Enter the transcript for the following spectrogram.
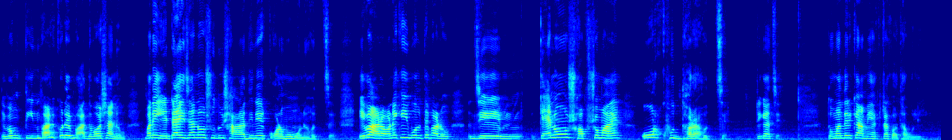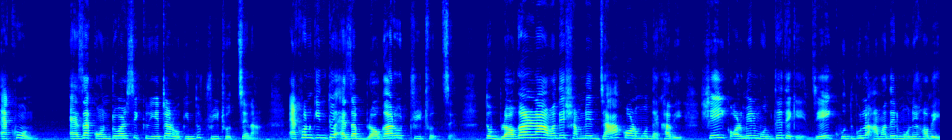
এবং তিনবার করে ভাত বসানো মানে এটাই যেন শুধু সারাদিনের কর্ম মনে হচ্ছে। এবার অনেকেই বলতে পারো যে কেন সবসময় ওর খুদ ধরা হচ্ছে? ঠিক আছে? তোমাদেরকে আমি একটা কথা বলি। এখন অ্যাজ আ কন্ট্রোভার্সি ক্রিয়েটার ও কিন্তু ট্রিট হচ্ছে না। এখন কিন্তু অ্যাজ আ ব্লগারও ট্রিট হচ্ছে। তো ব্লগাররা আমাদের সামনে যা কর্ম দেখাবে, সেই কর্মের মধ্যে থেকে যেই খুদগুলো আমাদের মনে হবে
